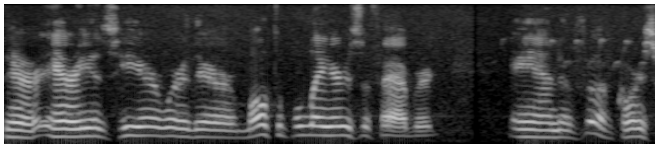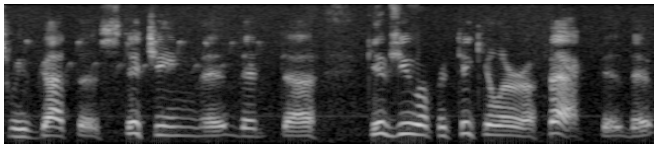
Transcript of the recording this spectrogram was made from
There are areas here where there are multiple layers of fabric. And of, of course, we've got the stitching that, that uh, gives you a particular effect that, that,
